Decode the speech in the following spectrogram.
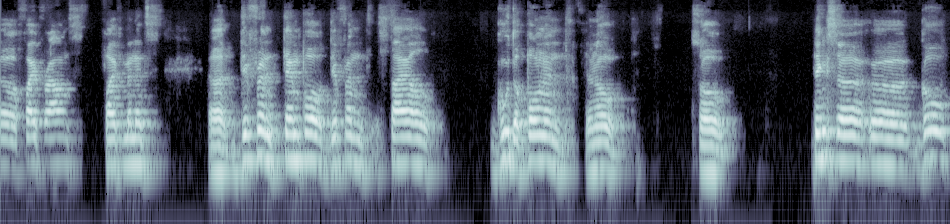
uh, five rounds, five minutes, uh, different tempo, different style, good opponent. You know, so things uh, uh, go.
